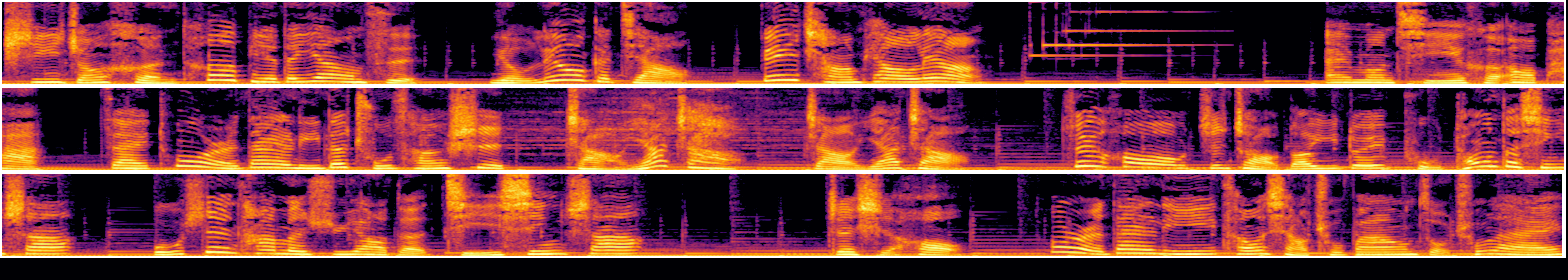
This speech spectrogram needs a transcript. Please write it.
是一种很特别的样子。有六个角，非常漂亮。艾梦奇和奥帕在兔耳袋狸的储藏室找呀找，找呀找，最后只找到一堆普通的星沙，不是他们需要的吉星沙。这时候，兔耳袋狸从小厨房走出来，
